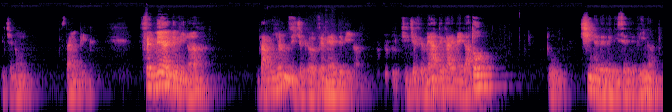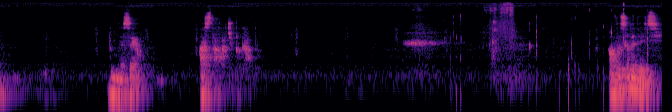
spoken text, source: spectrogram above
De ce nu? Stai un pic. Femeia e de vină, dar el nu zice că femeia e de vină. Ci zice femeia pe care mi-ai dat-o tu. Cine devenise de vină? Dumnezeu. Asta face păcatul. Am vrut să vedeți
